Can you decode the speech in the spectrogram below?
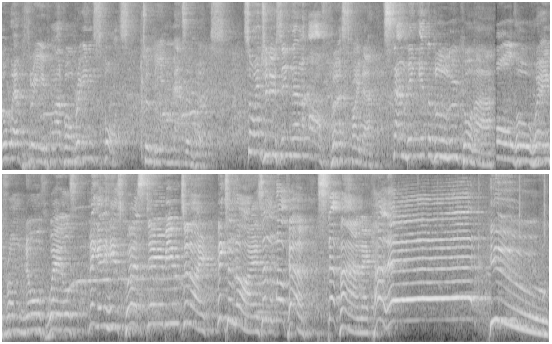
the Web3 platform bringing sports to the metaverse. So introducing then our first fighter, standing in the blue corner, all the way from North Wales, making his Quest debut tonight. Make some noise and welcome Steffan Khaled Hughes.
